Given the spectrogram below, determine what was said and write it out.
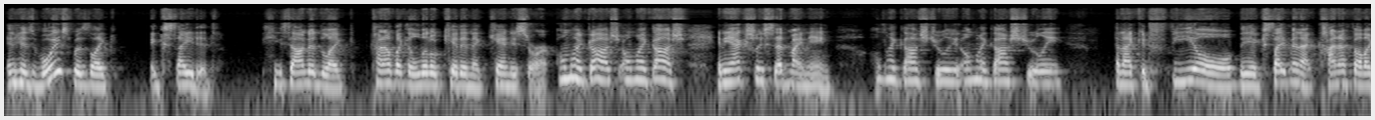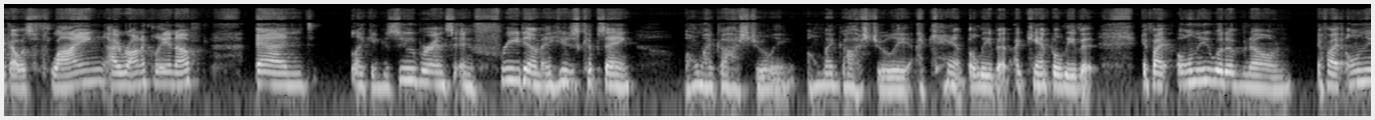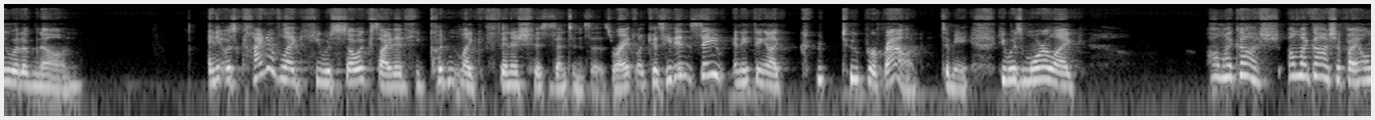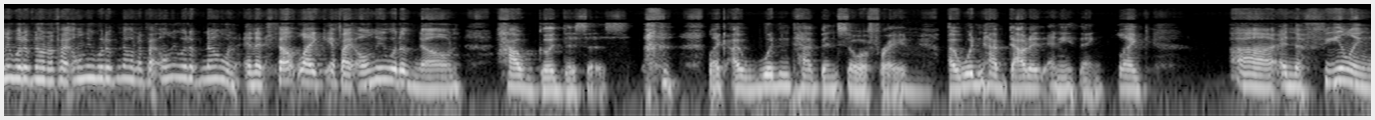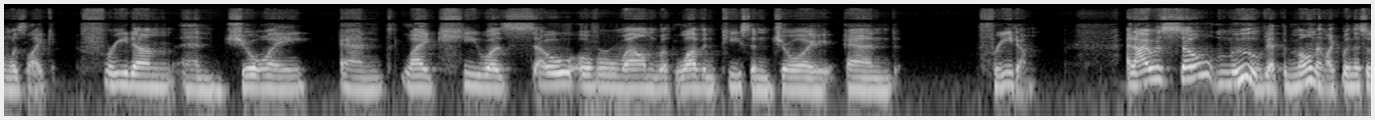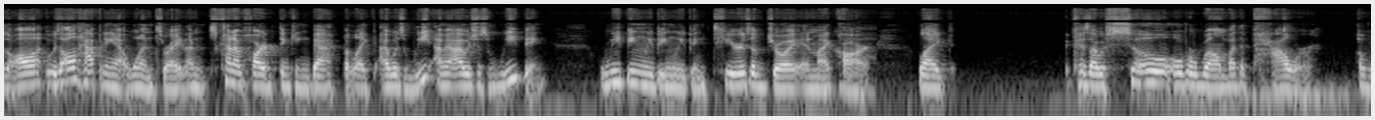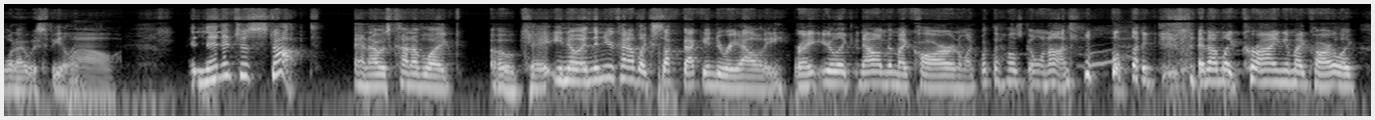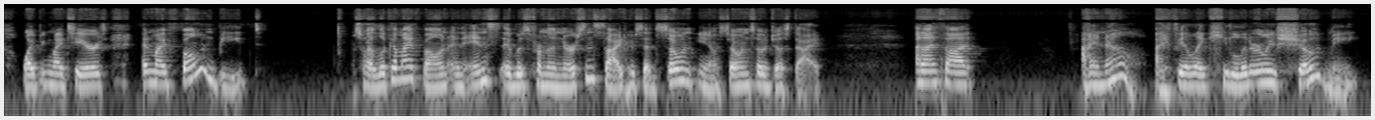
And his voice was like excited. He sounded like kind of like a little kid in a candy store. Oh my gosh, oh my gosh. And he actually said my name. Oh my gosh, Julie. Oh my gosh, Julie and I could feel the excitement. I kind of felt like I was flying, ironically enough, and like exuberance and freedom. And he just kept saying, Oh my gosh, Julie. Oh my gosh, Julie. I can't believe it. I can't believe it. If I only would have known, if I only would have known. And it was kind of like he was so excited he couldn't like finish his sentences, right? Like, because he didn't say anything like too profound to me. He was more like, oh my gosh, oh my gosh, if I only would have known, if I only would have known, if I only would have known. And it felt like if I only would have known how good this is, like I wouldn't have been so afraid. I wouldn't have doubted anything. Like, uh, and the feeling was like freedom and joy. And like he was so overwhelmed with love and peace and joy and freedom and I was so moved at the moment, like when this was all, it was all happening at once, right? And it's kind of hard thinking back, but like I was weep, I mean, I was just weeping, weeping, weeping, weeping, tears of joy in my car, like because I was so overwhelmed by the power of what I was feeling. Wow. And then it just stopped, and I was kind of like, okay, you know, and then you're kind of like sucked back into reality, right? You're like, now I'm in my car, and I'm like, what the hell's going on? like, and I'm like crying in my car, like wiping my tears, and my phone beeped. So I look at my phone, and it was from the nurse inside who said, so you know, so and so just died, and I thought, I know, I feel like he literally showed me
